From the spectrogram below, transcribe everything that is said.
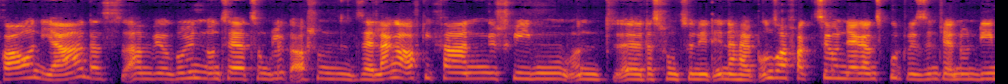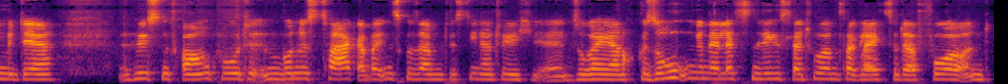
Frauen, ja, das haben wir Grünen uns ja zum Glück auch schon sehr lange auf die Fahnen geschrieben und äh, das funktioniert innerhalb unserer Fraktion ja ganz gut. Wir sind ja nun die mit der höchsten Frauenquote im Bundestag, aber insgesamt ist die natürlich äh, sogar ja noch gesunken in der letzten Legislatur im Vergleich zu davor und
